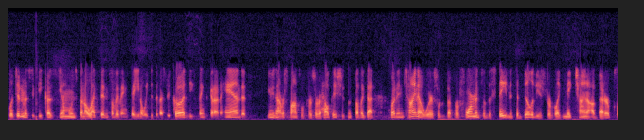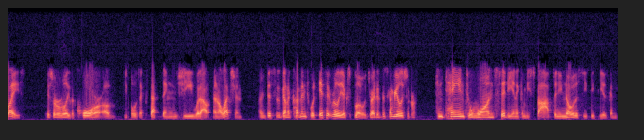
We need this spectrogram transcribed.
legitimacy because, you know, Moon's been elected and of things say, you know, we did the best we could, these things got out of hand, and he's not responsible for sort of health issues and stuff like that. But in China, where sort of the performance of the state and its ability to sort of like make China a better place is sort of really the core of people's accepting Xi without an election. I mean, this is going to cut into it if it really explodes, right? If this can be really sort of contained to one city and it can be stopped, and you know the CCP is going to be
